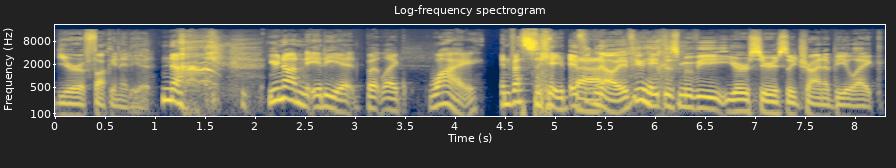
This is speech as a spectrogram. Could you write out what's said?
You're a fucking idiot. no, you're not an idiot, but like, why? Investigate If that. no, if you hate this movie, you're seriously trying to be like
